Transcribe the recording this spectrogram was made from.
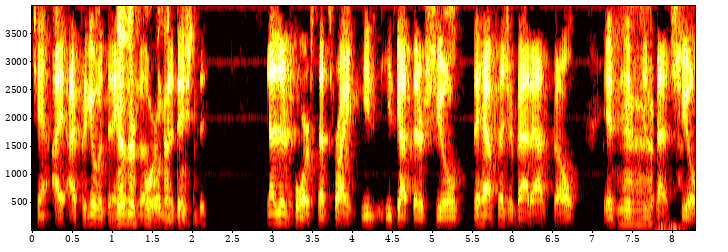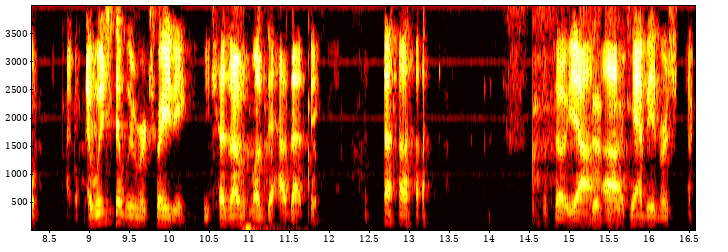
champ. I, I forget what the name desert of the Force, organization. Desert Force, that's right. He's he's got their shield. They have such a badass belt. It's, yeah. it's just that shield. I, I, wish that we were trading because I would love to have that thing. so yeah, uh, champion versus champion.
